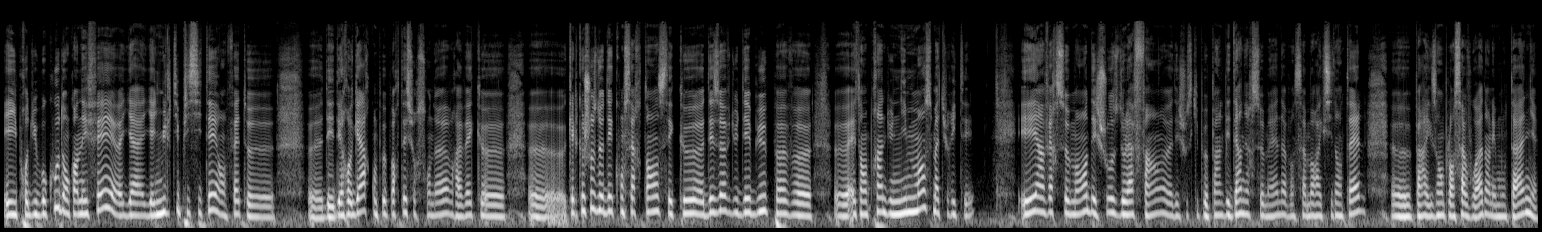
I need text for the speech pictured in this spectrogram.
Et il produit beaucoup. Donc, en effet, il y a, une multiplicité, en fait, des, des, regards qu'on peut porter sur son œuvre avec quelque chose de déconcertant, c'est que euh, des œuvres du début peuvent euh, euh, être empreintes d'une immense maturité. Et inversement, des choses de la fin, des choses qu'il peut peindre les dernières semaines avant sa mort accidentelle, par exemple en Savoie, dans les montagnes,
